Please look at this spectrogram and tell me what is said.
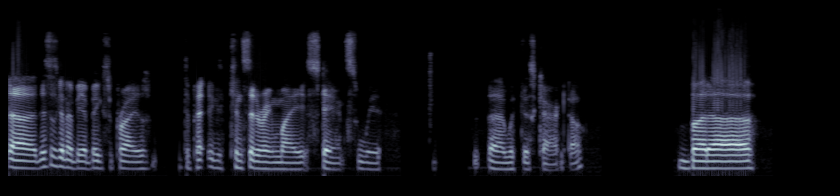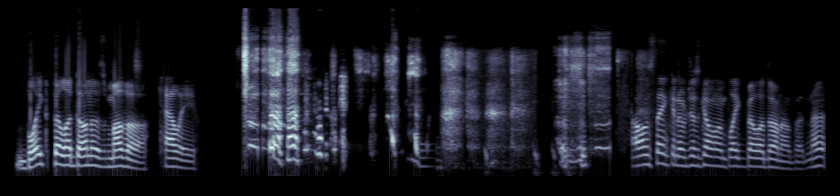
uh, this is going to be a big surprise, dep- considering my stance with uh, with this character. But uh, Blake Belladonna's mother, Kali. I was thinking of just going Blake Belladonna, but no.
